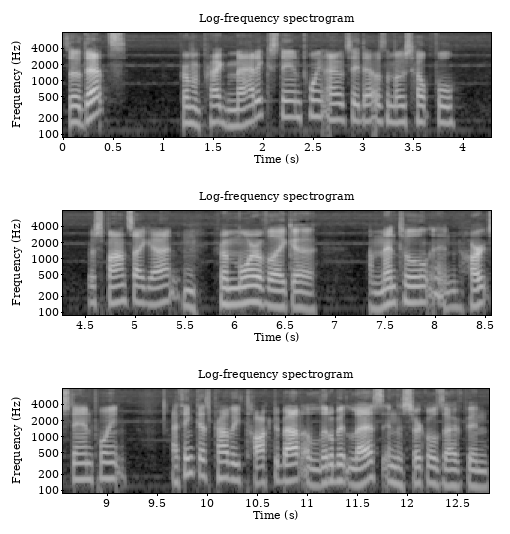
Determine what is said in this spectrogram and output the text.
So that's from a pragmatic standpoint, I would say that was the most helpful response I got. Hmm. From more of like a, a mental and heart standpoint, I think that's probably talked about a little bit less in the circles I've been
